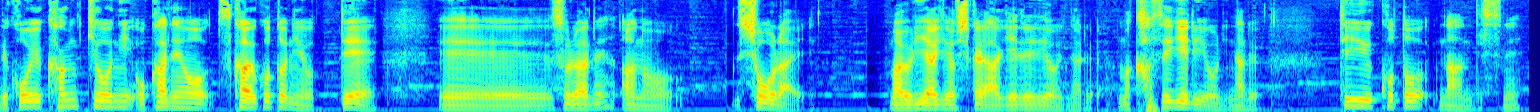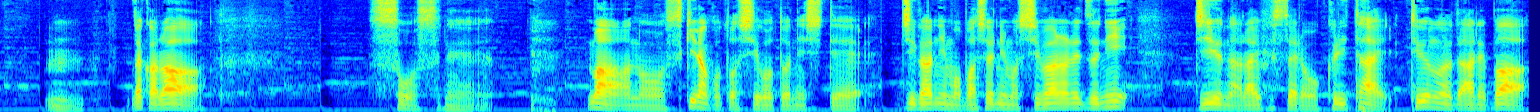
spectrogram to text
でこういう環境にお金を使うことによって、えー、それはねあの将来、まあ、売り上げをしっかり上げれるようになる、まあ、稼げるようになる。っていうことなんですね、うん、だからそうですねまああの好きなことを仕事にして時間にも場所にも縛られずに自由なライフスタイルを送りたいっていうのであれば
